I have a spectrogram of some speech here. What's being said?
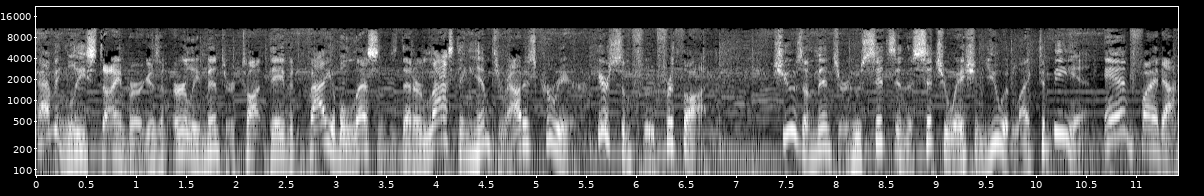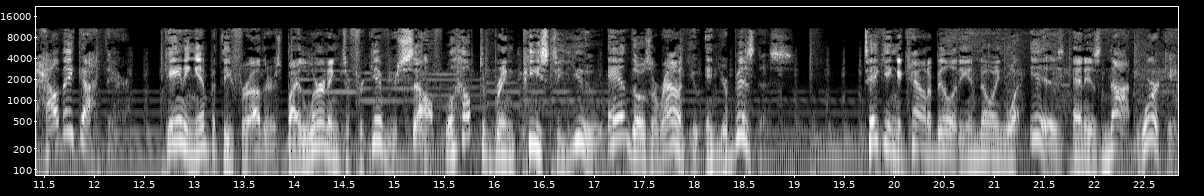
Having Leigh Steinberg as an early mentor taught David valuable lessons that are lasting him throughout his career. Here's some food for thought. Choose a mentor who sits in the situation you would like to be in and find out how they got there. Gaining empathy for others by learning to forgive yourself will help to bring peace to you and those around you in your business. Taking accountability and knowing what is and is not working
